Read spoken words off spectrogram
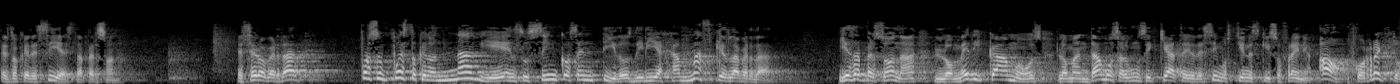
Es lo que decía esta persona. ¿Es cero verdad? Por supuesto que no, nadie en sus cinco sentidos diría jamás que es la verdad. Y esa persona lo medicamos, lo mandamos a algún psiquiatra y le decimos tiene esquizofrenia. Ah, correcto.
